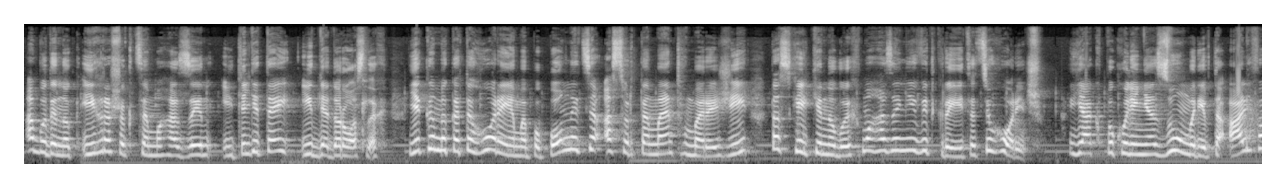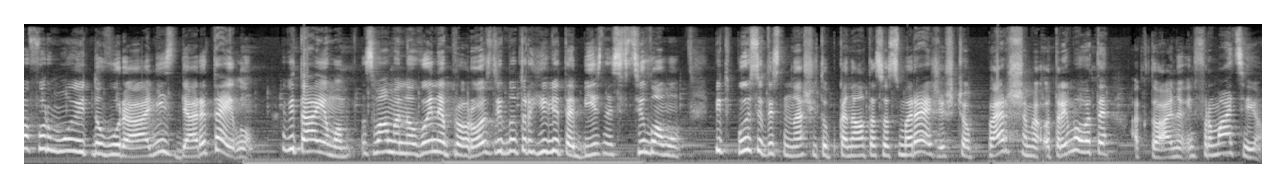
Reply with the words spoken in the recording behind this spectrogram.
А будинок іграшок це магазин і для дітей, і для дорослих. Якими категоріями поповниться асортимент в мережі та скільки нових магазинів відкриється цьогоріч? Як покоління зумерів та альфа формують нову реальність для ретейлу? Вітаємо! З вами новини про роздрібну торгівлю та бізнес в цілому. Підписуйтесь на наш ютуб канал та соцмережі, щоб першими отримувати актуальну інформацію.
